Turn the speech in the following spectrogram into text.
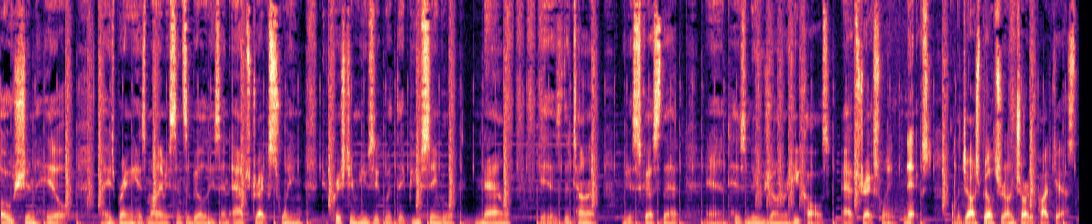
Ocean Hill. Now he's bringing his Miami sensibilities and abstract swing to Christian music with debut single "Now Is the Time." We discuss that and his new genre he calls abstract swing. Next on the Josh Belcher Uncharted podcast.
